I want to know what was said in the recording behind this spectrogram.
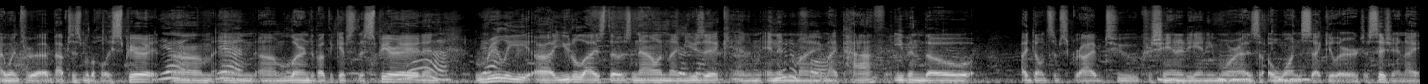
I went through a baptism of the Holy Spirit Yeah, um, yeah. and um, learned about the gifts of the Spirit Yeah, and really uh, utilize those now in my music and, and in my, my path, even though I don't subscribe to Christianity anymore Mm-hmm. as a one secular decision. I,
